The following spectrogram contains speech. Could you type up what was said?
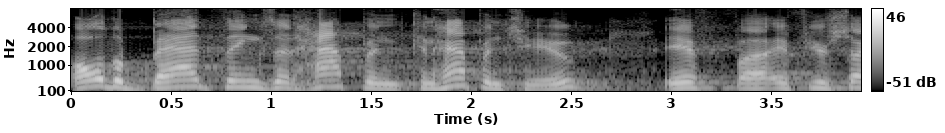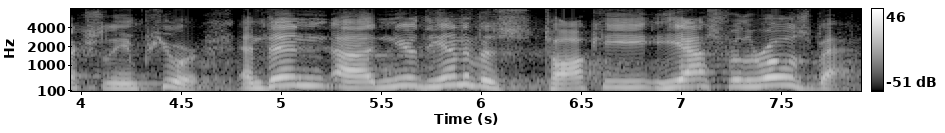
all the bad things that happen can happen to you if, uh, if you're sexually impure. And then uh, near the end of his talk, he, he asks for the rose back.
